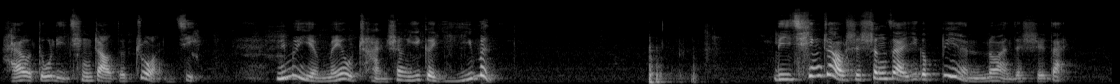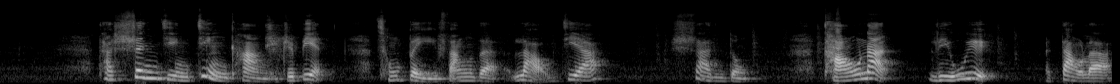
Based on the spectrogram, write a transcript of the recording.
还有读李清照的传记，你们也没有产生一个疑问？李清照是生在一个变乱的时代。他身经靖康之变，从北方的老家山东逃难流域，到了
